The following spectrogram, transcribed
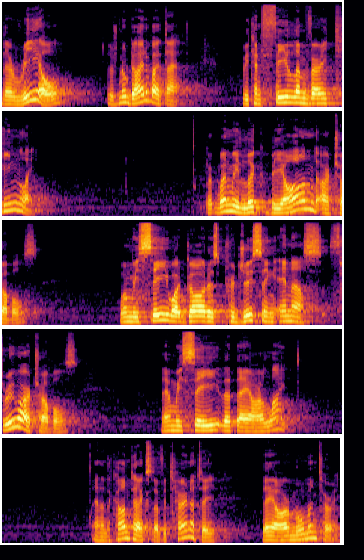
They're real, there's no doubt about that. We can feel them very keenly. But when we look beyond our troubles, when we see what God is producing in us through our troubles, then we see that they are light. And in the context of eternity, they are momentary.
